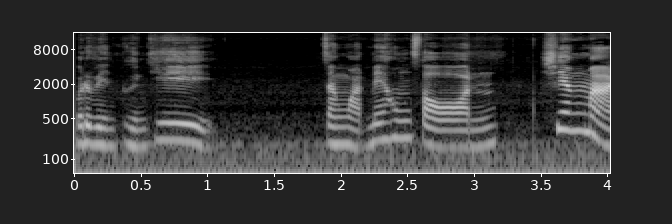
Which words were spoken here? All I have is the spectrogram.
บริเวณพื้นที่ จังหวัดแม่ฮ่องสอน เชียงใหม่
